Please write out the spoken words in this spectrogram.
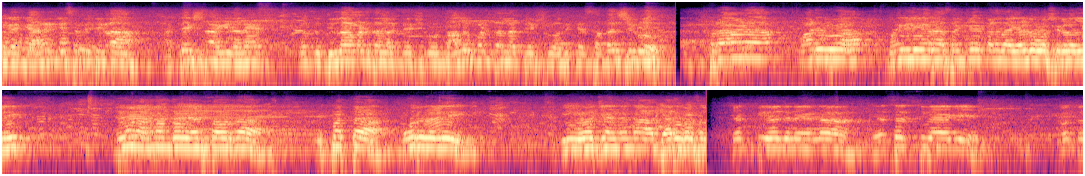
ಈಗ ಗ್ಯಾರಂಟಿ ಸಮಿತಿಗಳ ಅಧ್ಯಕ್ಷರಾಗಿದ್ದಾರೆ. ಮತ್ತು ಜಿಲ್ಲಾ ಮಟ್ಟದಲ್ಲಿ ಅಧ್ಯಕ್ಷರು, ತಾಲೂಕು ಮಟ್ಟದಲ್ಲಿ ಅಧ್ಯಕ್ಷರು, ಅದಕ್ಕೆ ಸದಸ್ಯಗಳು. ಪ್ರಯಾಣ ಮಾಡಿರುವ ಮಹಿಳೆಯರ ಸಂಖ್ಯೆ ಕಳೆದ ಎರಡು ವರ್ಷಗಳಲ್ಲಿ ಜೂನ್ ಹನ್ನೊಂದು, ಎರಡ್ ಸಾವಿರದ ಇಪ್ಪತ್ತ ಮೂರರಲ್ಲಿ ಈ ಯೋಜನೆಯನ್ನ ಜಾರಿಗೊಳಿಸಲು ಶಕ್ತಿ ಯೋಜನೆಯನ್ನ ಯಶಸ್ವಿಯಾಗಿ ಇವತ್ತು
